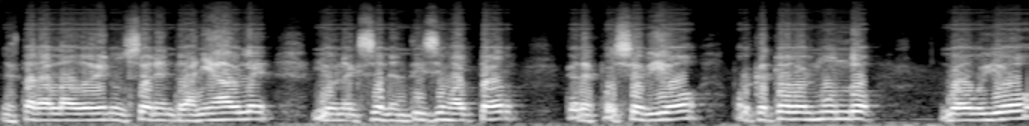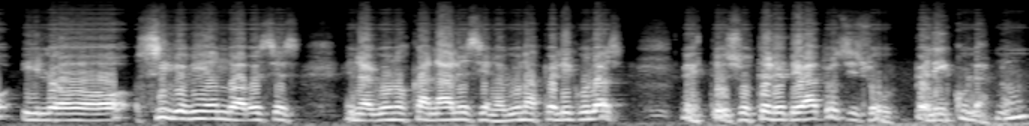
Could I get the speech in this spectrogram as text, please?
de estar al lado de él, un ser entrañable y un excelentísimo actor que después se vio porque todo el mundo lo vio y lo sigue viendo a veces en algunos canales y en algunas películas, este, sus teleteatros y sus películas, ¿no?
